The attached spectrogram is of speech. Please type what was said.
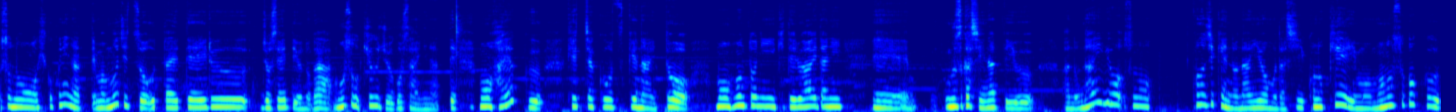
その被告になって、まあ、無実を訴えている女性っていうのがもうすぐ95歳になってもう早く決着をつけないともう本当に生きてる間に、えー、難しいなっていうあの内容そのこの事件の内容もだしこの経緯もものすごく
